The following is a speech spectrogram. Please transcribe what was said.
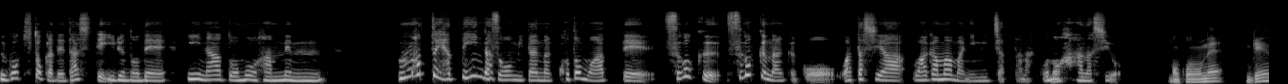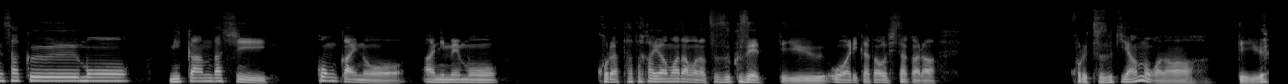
動きとかで出しているのでいいなと思う反面、もっとやっていいんだぞみたいなこともあって、すごく、すごくなんかこう、私はわがままに見ちゃったな、この話を。まあ、このね、原作も未完だし、今回のアニメも、これは戦いはまだまだ続くぜっていう終わり方をしたから、これ続きやんのかなっていう。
